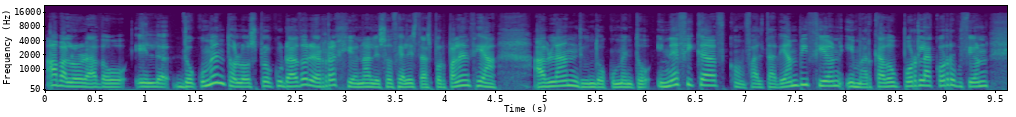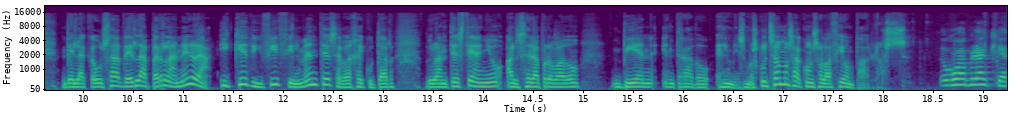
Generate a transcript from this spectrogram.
ha valorado el documento. Los procuradores regionales socialistas por Palencia hablan de un documento ineficaz, con falta de ambición y marcado por la corrupción de la causa de la Perla Negra y que difícilmente se va a ejecutar durante este año al ser aprobado bien entrado el mismo. Escuchamos a Consolación Pablos. Luego habrá que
